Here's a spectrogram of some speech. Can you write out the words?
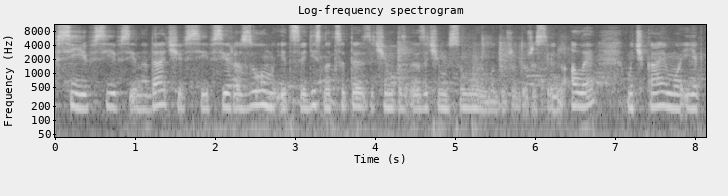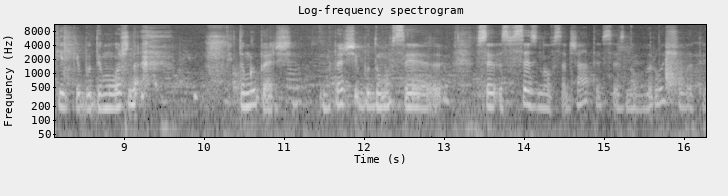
Всі, всі, всі на дачі, всі, всі разом, і це дійсно це те, за чим за чим ми сумуємо дуже дуже сильно. Але ми чекаємо, і як тільки буде можна, то ми перші. Перші будемо все, все, все знов саджати, все знов вирощувати,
